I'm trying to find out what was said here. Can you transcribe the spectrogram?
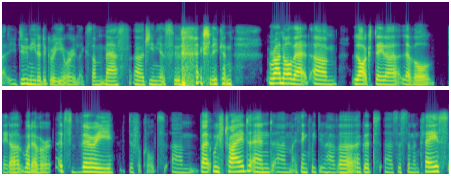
uh, you do need a degree or like some math uh, genius who actually can run all that um, log data level data, whatever. It's very difficult. Um, but we've tried, and um, I think we do have a, a good uh, system in place.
